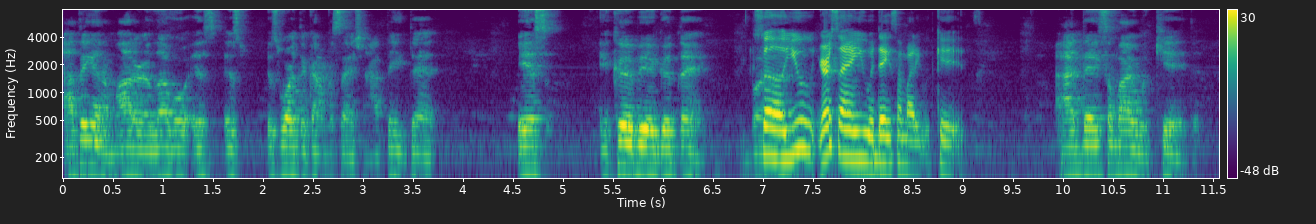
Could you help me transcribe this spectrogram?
I think at a moderate level it's it's it's worth the conversation. I think that it's it could be a good thing. so you you're saying you would date somebody with kids? I date somebody with kids.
